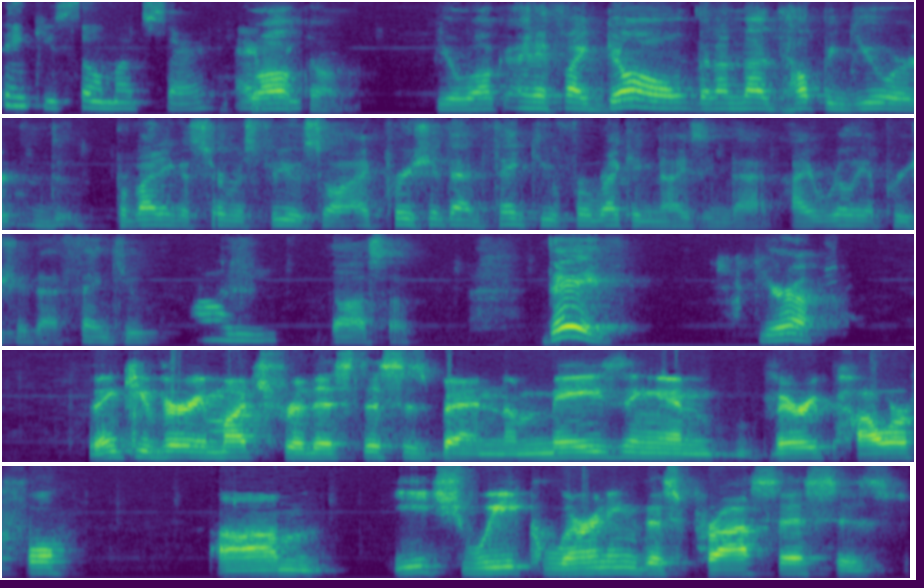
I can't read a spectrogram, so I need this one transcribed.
thank you so much sir You're welcome you're welcome and if i don't then i'm not helping you or providing a service for you so i appreciate that and thank you for recognizing that i really appreciate that thank you um, awesome dave you're up Thank you very much for this. This has been amazing and very powerful. Um, each week, learning this process is,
